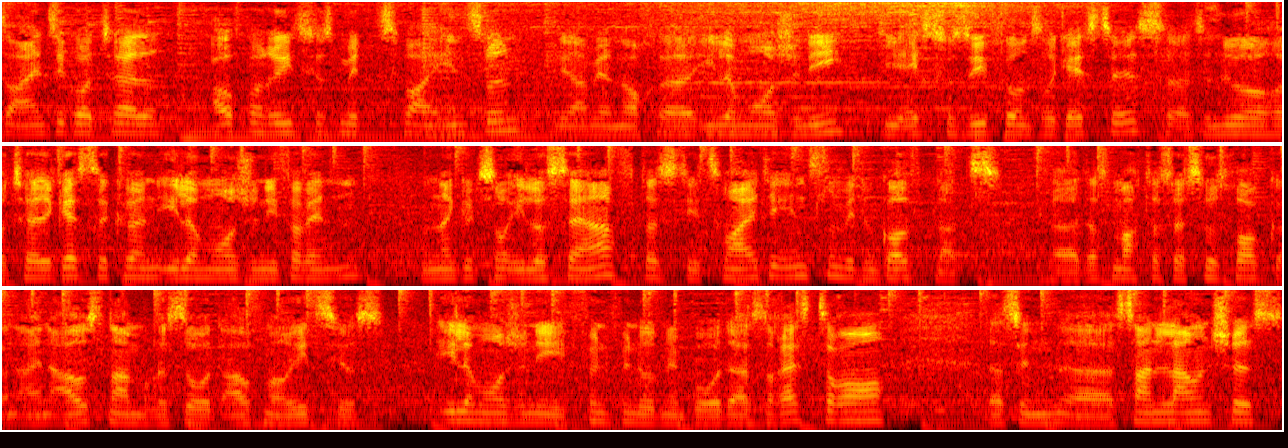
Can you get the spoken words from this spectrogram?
Das einzige Hotel auf Mauritius mit zwei Inseln. Wir haben ja noch äh, Ile Morgeny, die exklusiv für unsere Gäste ist. Also nur Hotelgäste können Ile Morgeny verwenden. Und dann gibt es noch Ile Cerf, das ist die zweite Insel mit dem Golfplatz. Äh, das macht das Resort Rock ein Ausnahmeresort auf Mauritius. Ile Morgeny, fünf Minuten mit Boot. Da ist ein Restaurant, das sind äh, Sun Lounges.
